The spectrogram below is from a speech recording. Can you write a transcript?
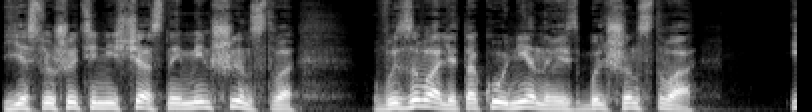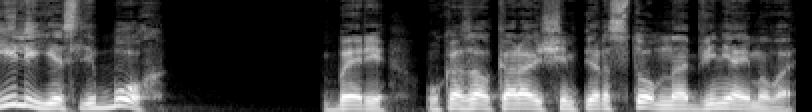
если уж эти несчастные меньшинства вызывали такую ненависть большинства, или если Бог, Берри указал карающим перстом на обвиняемого,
